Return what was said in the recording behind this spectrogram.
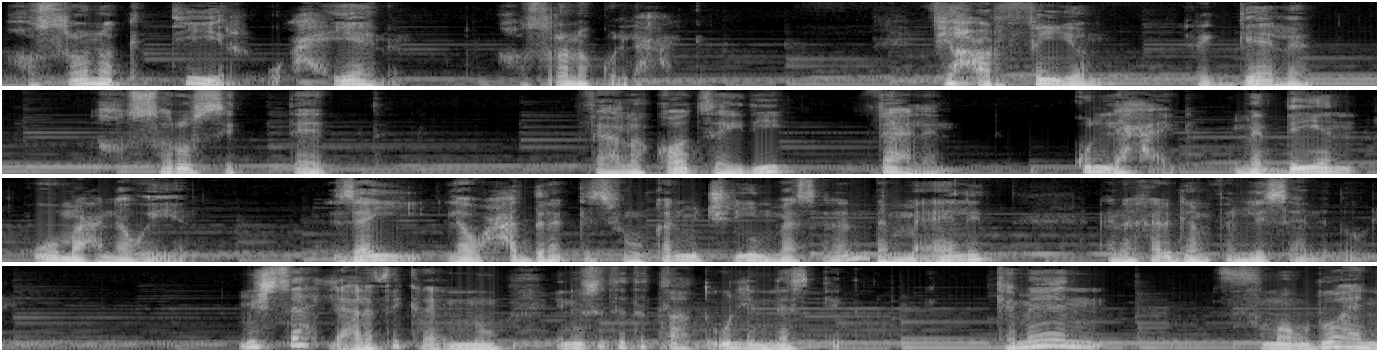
خسرانة كتير وأحيانا خسرانة كل حاجة. في حرفيا رجالة خسروا الستات في علاقات زي دي فعلا كل حاجة ماديا ومعنويا. زي لو حد ركز في مكالمة شيرين مثلا لما قالت أنا خارجة مفلسة يا نضال مش سهل على فكرة إنه إنه ست تطلع تقول للناس كده. كمان في موضوع إن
